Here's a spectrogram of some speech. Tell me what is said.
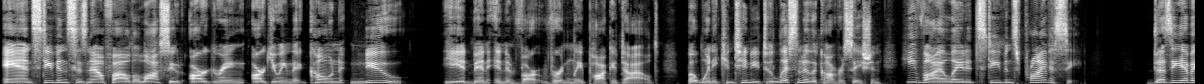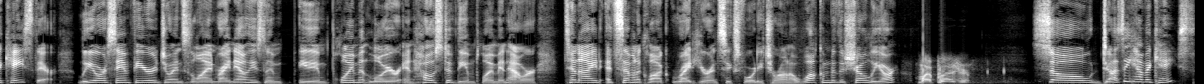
And Stevens has now filed a lawsuit arguing, arguing that Coan knew he had been inadvertently pocket dialed. But when he continued to listen to the conversation, he violated Stevens' privacy. Does he have a case there? Lior Samfiru joins the line right now. He's the employment lawyer and host of the Employment Hour tonight at 7 o'clock right here on 640 Toronto. Welcome to the show, Lior. My pleasure. So, does he have a case?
